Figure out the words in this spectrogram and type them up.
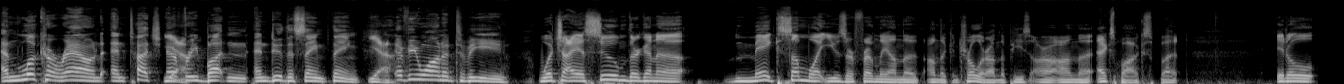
and look around and touch Yeah. every button and do the same thing. Yeah. If you wanted to be. which I assume they're gonna make somewhat user friendly on the on the controller on the piece or on the Xbox, but it'll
